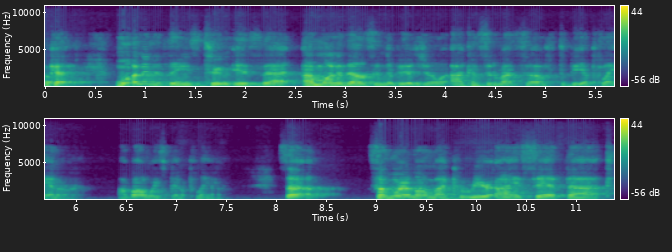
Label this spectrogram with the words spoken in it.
Okay. One of the things too is that I'm one of those individuals, I consider myself to be a planner. I've always been a planner. So somewhere along my career, I had said that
